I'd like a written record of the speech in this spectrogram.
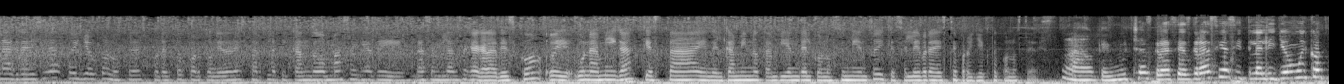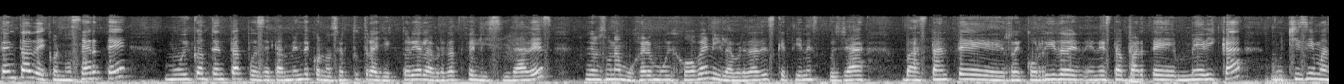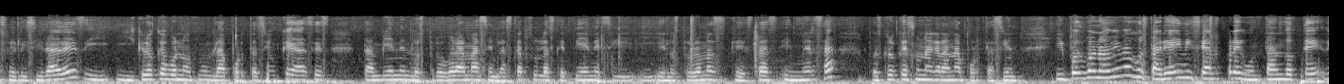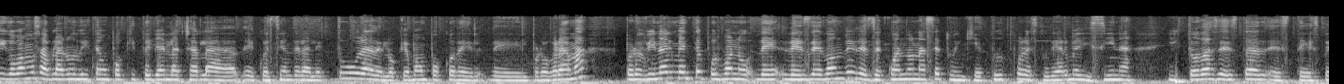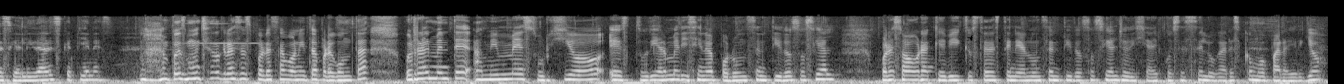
La agradecida soy yo con ustedes por esta oportunidad de estar platicando más allá de la semblanza que agradezco, eh, una amiga que está en el camino también del conocimiento y que celebra este proyecto con ustedes. Ah, ok, muchas gracias. Gracias, Itlali. Yo muy contenta de conocerte, muy contenta pues de también de conocer tu trayectoria, la verdad, felicidades. Eres una mujer muy joven y la verdad es que tienes pues ya bastante recorrido en, esta parte médica. Muchísimas felicidades y, creo que bueno, la aportación que haces también en los programas, en las cápsulas que tienes y, en los programas que estás inmersa, pues creo que es una gran aportación. Y pues bueno, a mí me gustaría iniciar preguntándote, digo, vamos a hablar ahorita un poquito ya en la charla de cuestión de la lectura, de lo que va un poco del programa, pero finalmente, pues bueno, de- ¿desde dónde y desde cuándo nace tu inquietud por estudiar medicina y todas estas este, especialidades que tienes? Pues muchas gracias por esa bonita pregunta. Pues realmente a mí me surgió estudiar medicina por un sentido social. Por eso ahora que vi que ustedes tenían un sentido social, yo dije, ay, pues ese lugar es como para ir yo.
